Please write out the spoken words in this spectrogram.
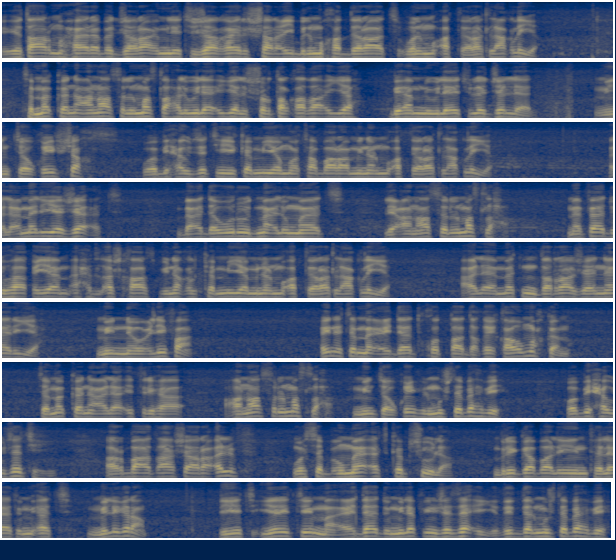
في إطار محاربة جرائم الاتجار غير الشرعي بالمخدرات والمؤثرات العقلية. تمكن عناصر المصلحة الولائية للشرطة القضائية بأمن ولاية الجلال من توقيف شخص وبحوزته كمية معتبرة من المؤثرات العقلية. العملية جاءت بعد ورود معلومات لعناصر المصلحة. مفادها قيام أحد الأشخاص بنقل كمية من المؤثرات العقلية على متن دراجة نارية من نوع ليفان. حين تم إعداد خطة دقيقة ومحكمة. تمكن على إثرها عناصر المصلحة من توقيف المشتبه به وبحوزته. 14700 كبسولة بريغابالين 300 ملغ ليتم إعداد ملف جزائي ضد المشتبه به.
